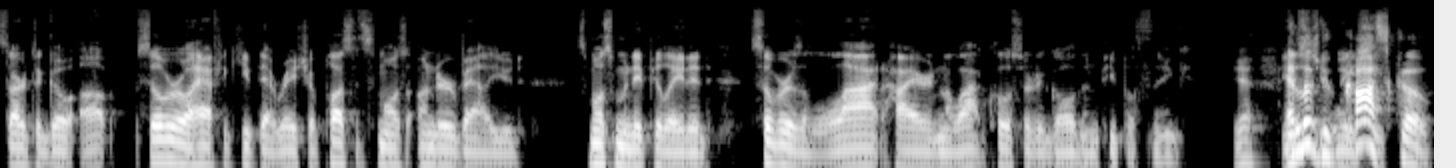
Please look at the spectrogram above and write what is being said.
start to go up, silver will have to keep that ratio. Plus, it's the most undervalued. It's most manipulated. Silver is a lot higher and a lot closer to gold than people think. Yeah. And look at Costco,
